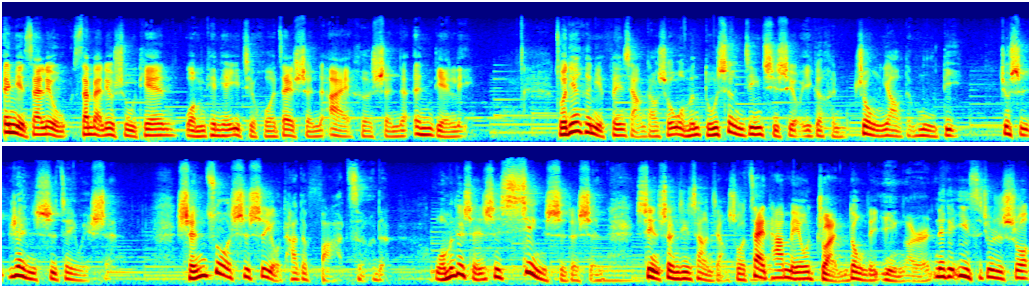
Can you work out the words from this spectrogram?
恩典三六五三百六十五天，我们天天一起活在神的爱和神的恩典里。昨天和你分享到说，我们读圣经其实有一个很重要的目的，就是认识这位神。神做事是有他的法则的。我们的神是信实的神，信圣经上讲说，在他没有转动的影儿，那个意思就是说，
